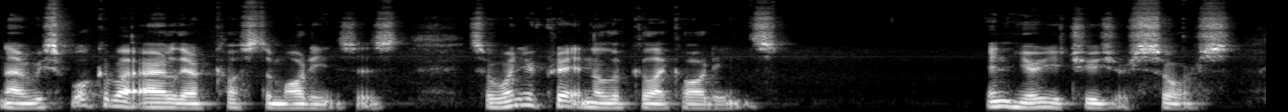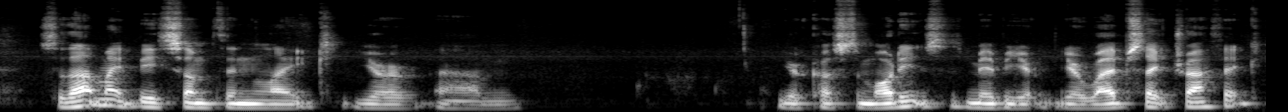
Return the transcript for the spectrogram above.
Now, we spoke about earlier custom audiences. So when you're creating a lookalike audience, in here you choose your source. So that might be something like your um, your custom audiences, maybe your, your website traffic,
